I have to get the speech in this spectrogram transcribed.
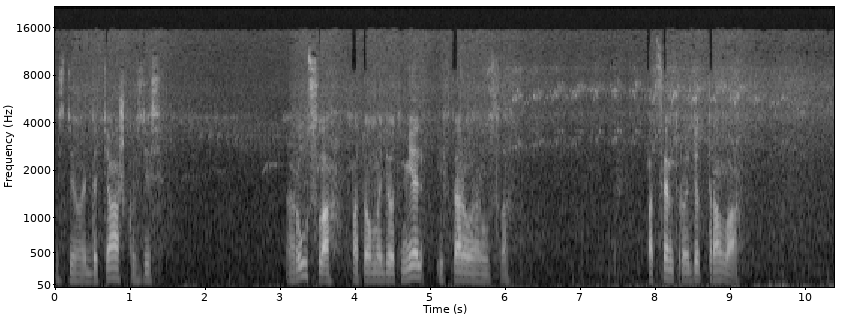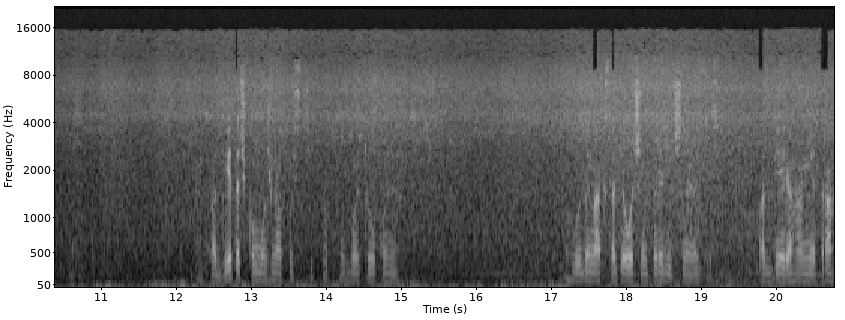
сделать дотяжку здесь русло, потом идет мель и второе русло. По центру идет трава. Под веточку можно опустить, попробовать окуня. Глубина, кстати, очень приличная здесь. Под берегом метра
